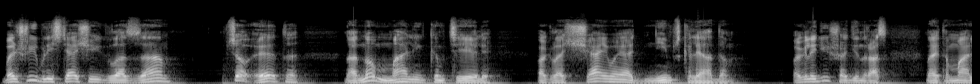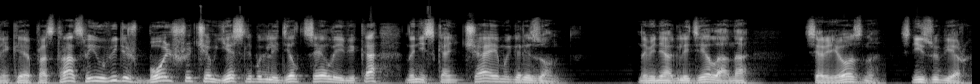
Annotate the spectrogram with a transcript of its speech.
большие блестящие глаза. Все это на одном маленьком теле, поглощаемое одним взглядом. Поглядишь один раз – на это маленькое пространство и увидишь больше, чем если бы глядел целые века на нескончаемый горизонт. На меня глядела она серьезно, снизу вверх,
